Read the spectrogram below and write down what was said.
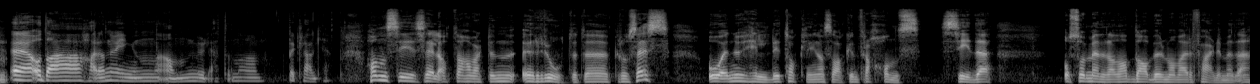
Og da har han jo ingen annen mulighet enn å beklage. Han sier selv at det har vært en rotete prosess og en uheldig takling av saken fra hans side. Og så mener han at da bør man være ferdig med det.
